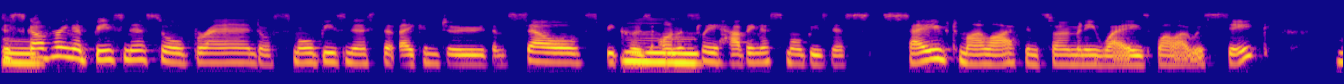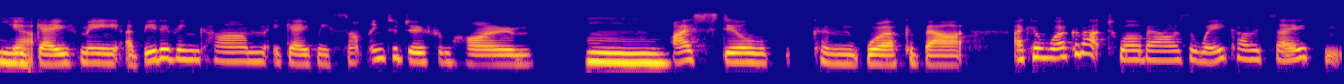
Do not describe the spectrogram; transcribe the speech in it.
discovering a business or brand or small business that they can do themselves. Because Mm. honestly, having a small business saved my life in so many ways while I was sick. Yeah. It gave me a bit of income, it gave me something to do from home. Mm. I still can work about I can work about 12 hours a week, I would say, m-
